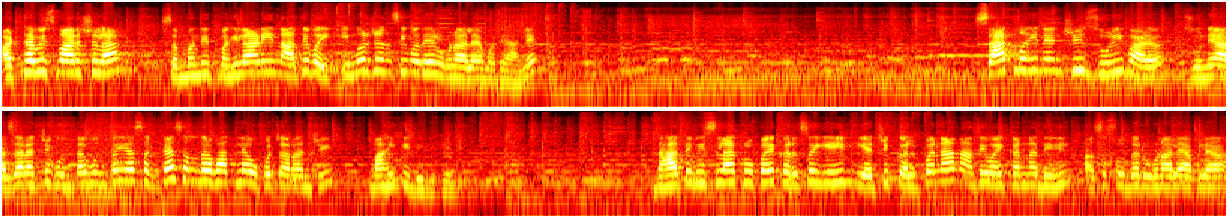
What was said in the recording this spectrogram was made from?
अठ्ठावीस मार्चला संबंधित महिला आणि नातेवाईक इमर्जन्सीमध्ये रुग्णालयामध्ये आले. सात महिन्यांची जुळी बाळं जुन्या आजाराची गुंतागुंत या सगळ्या संदर्भातल्या उपचारांची माहिती दिली गेली. दहा ते वीस लाख रुपये खर्च येईल याची कल्पना नातेवाईकांना दिली असं सुद्धा रुग्णालय आपल्या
